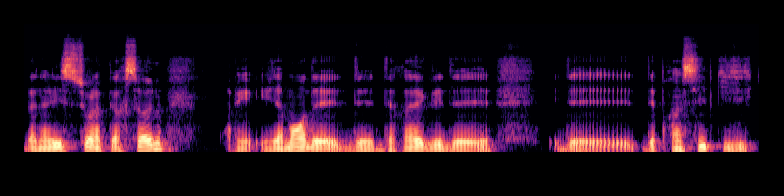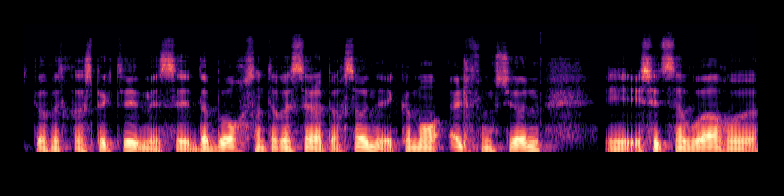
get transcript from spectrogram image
l'analyse sur la personne avec évidemment des, des, règles et des, des, principes qui, doivent être respectés mais c'est d'abord s'intéresser à la personne et comment elle fonctionne et essayer de savoir euh, euh,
